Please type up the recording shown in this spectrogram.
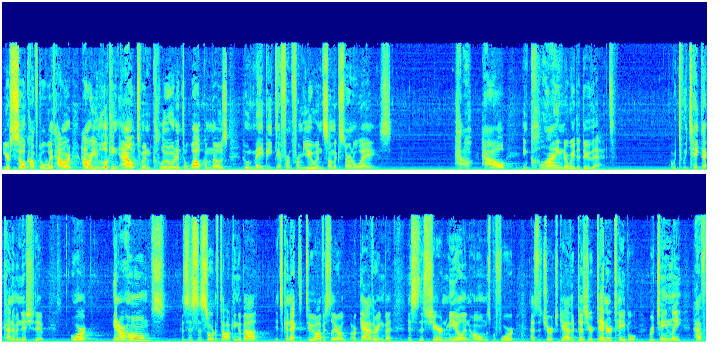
you're so comfortable with? How are, how are you looking out to include and to welcome those who may be different from you in some external ways? How, how inclined are we to do that? Are we, do we take that kind of initiative? Or in our homes, because this is sort of talking about it's connected to obviously our, our gathering, but this this shared meal in homes before as the church gathered. Does your dinner table routinely have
